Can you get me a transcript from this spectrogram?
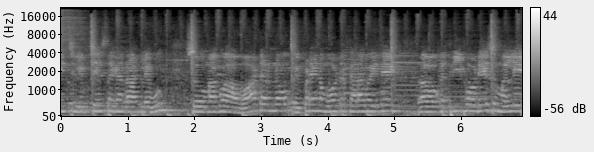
నుంచి లిఫ్ట్ చేస్తే కానీ రావట్లేవు. సో మాకు ఆ వాటర్ను ఎప్పుడైనా మోటార్ ఖరాబ్ అయితే ఒక త్రీ ఫోర్ డేస్ మళ్ళీ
